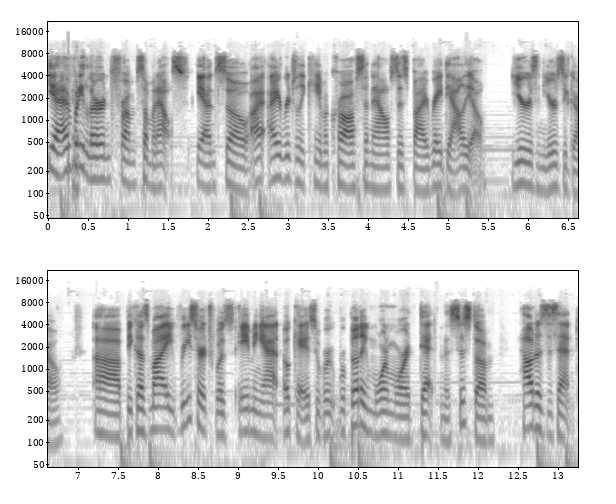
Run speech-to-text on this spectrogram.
Yeah, everybody yeah. learns from someone else. Yeah, And so I, I, originally came across analysis by Ray Dalio years and years ago uh, because my research was aiming at okay, so we're, we're building more and more debt in the system. How does this end?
